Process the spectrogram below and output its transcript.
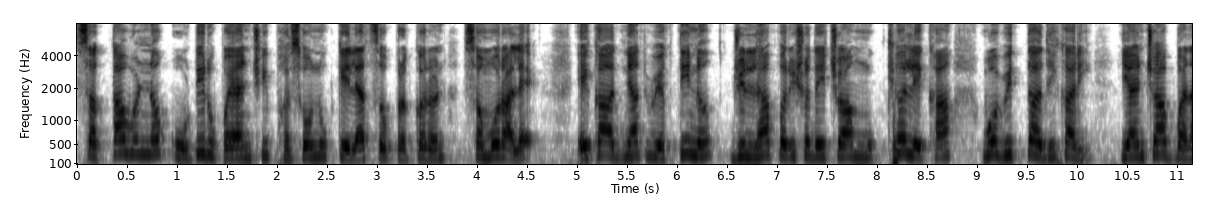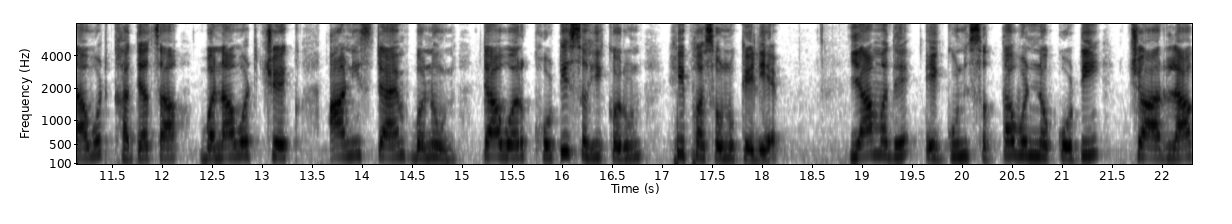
सत्तावन्न कोटी रुपयांची फसवणूक केल्याचं प्रकरण समोर आलंय. एका अज्ञात व्यक्तीनं जिल्हा परिषदेच्या मुख्य लेखा व वित्त अधिकारी यांच्या बनावट खात्याचा बनावट चेक आणि स्टॅम्प बनवून त्यावर खोटी सही करून ही फसवणूक केली आहे. यामध्ये एकूण सत्तावन्न कोटी चार लाख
